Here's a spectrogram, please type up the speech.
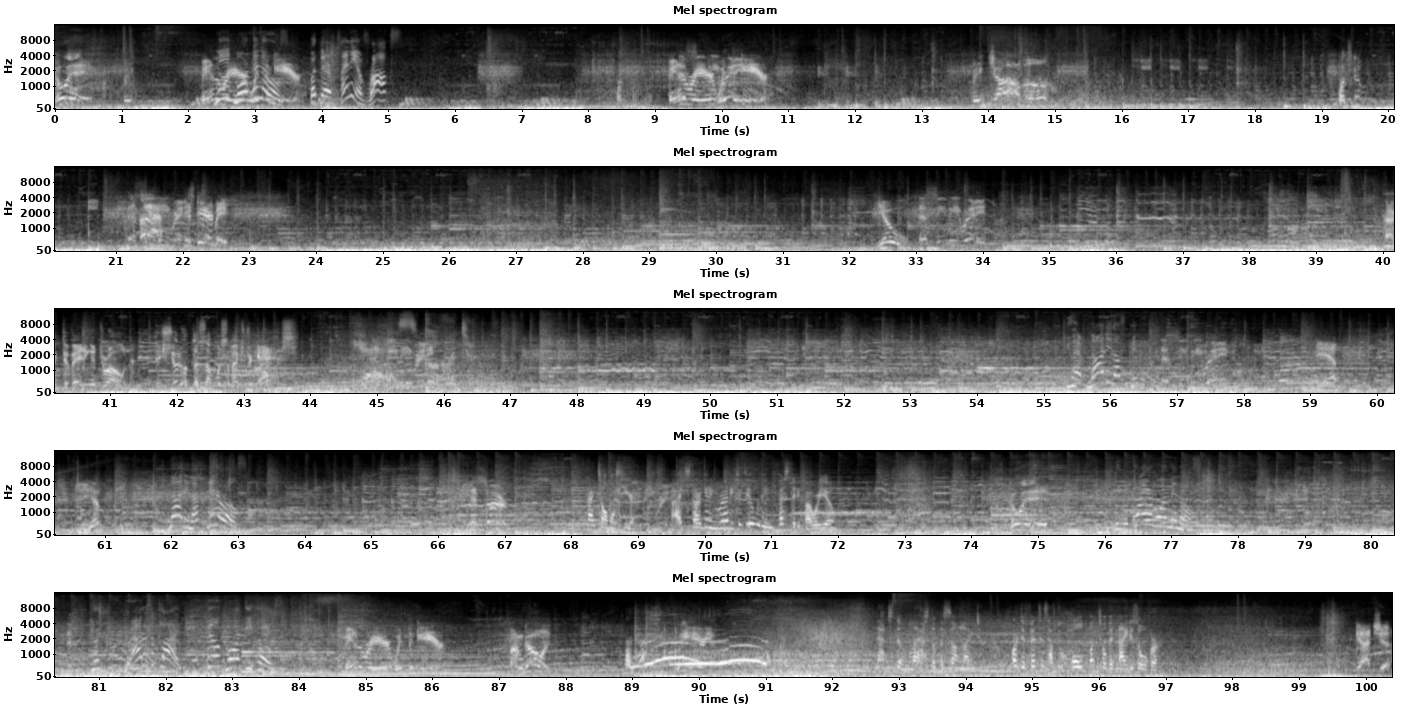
Go ahead. Be Need more with the minerals, gear. but there are plenty of rocks. Be in the rear with the gear. Big job, huh? What's go? Ah, you scared me. Yo, SCV ready. Activating a drone. This should hook us up with some extra gas. Enough minerals. Yes, sir. Night's almost here. I'd start getting ready to deal with the infested if I were you. Go ahead. We require more minerals. You're, you're out of supply. Build more depots. In the rear with the gear. I'm going. We hear you. That's the last of the sunlight. Our defenses have to hold until the night is over. Gotcha.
